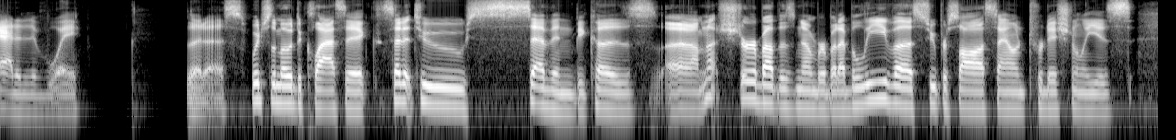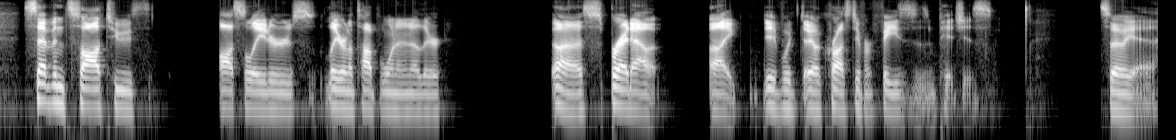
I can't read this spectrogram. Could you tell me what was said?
additive way. But uh, switch the mode to classic, set it to seven because uh, I'm not sure about this number, but I believe a super saw sound traditionally is seven sawtooth oscillators layered on top of one another uh, spread out like it would across different phases and pitches. So yeah,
